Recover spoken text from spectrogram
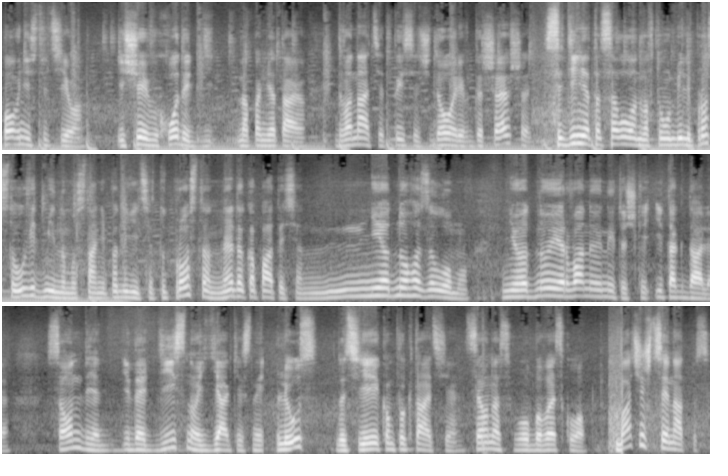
повністю ціла. І ще й виходить, напам'ятаю, 12 тисяч доларів дешевше. Сидіння та салон в автомобілі просто у відмінному стані. Подивіться, тут просто не докопатися ні одного залому, ні одної рваної ниточки і так далі. Салон іде дійсно якісний. Плюс до цієї комплектації це у нас лобове скло. Бачиш цей надпис?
